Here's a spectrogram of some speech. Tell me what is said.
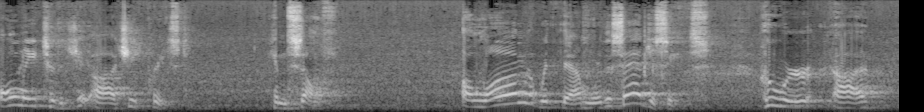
only to the uh, chief priest himself. Along with them were the Sadducees, who were, uh,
